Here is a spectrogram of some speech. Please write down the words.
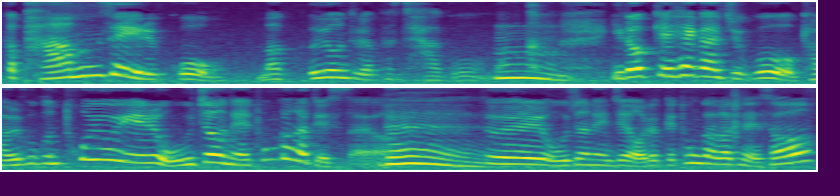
그러니까 밤새 읽고 막 의원들 옆에서 자고 음. 이렇게 해가지고 결국은 토요일 오전에 통과가 됐어요. 네. 토요일 오전에 이제 어렵게 통과가 돼서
